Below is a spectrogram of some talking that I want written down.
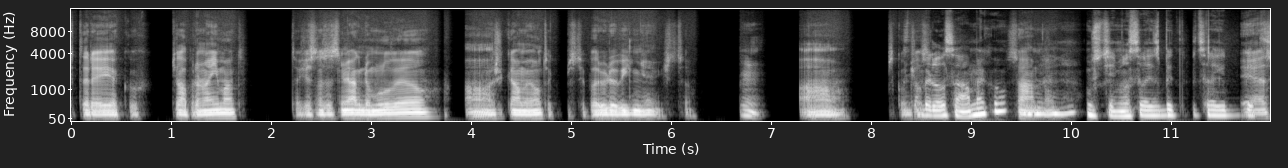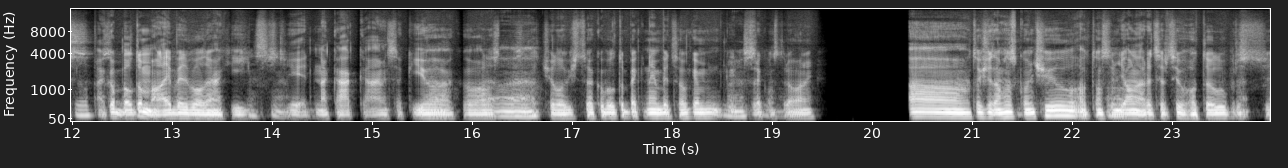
který jako chtěla pronajímat, takže jsem se s ním nějak domluvil a říkám, jo, tak prostě pojedu do Vídně, víš co. Hmm. A skončil bydlel sám jako? Sám, no. Už tě měl celý zbyt, celý byt. Yes, jo, jako byl to malý byt, byl to nějaký Jasně. prostě jedna KK, něco takového, Jo. jako, ale jo. stačilo, víš co, jako byl to pěkný byt, celkem No, zrekonstruovaný. A takže tam jsem skončil a tam jsem No. dělal na recepci v hotelu prostě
